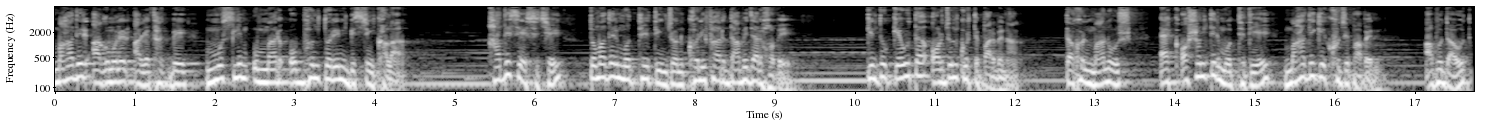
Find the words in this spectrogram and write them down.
মাহাদির আগমনের আগে থাকবে মুসলিম উম্মার অভ্যন্তরীণ বিশৃঙ্খলা। হাদিসে এসেছে, তোমাদের মধ্যে তিনজন খলিফার দাবিদার হবে। কিন্তু কেউ তা অর্জন করতে পারবে না। তখন মানুষ এক অশান্তির মধ্যে দিয়ে মাহাদিকে খুঁজে পাবেন। আবু দাউদ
